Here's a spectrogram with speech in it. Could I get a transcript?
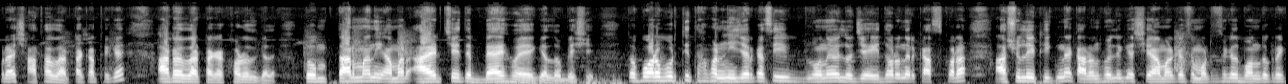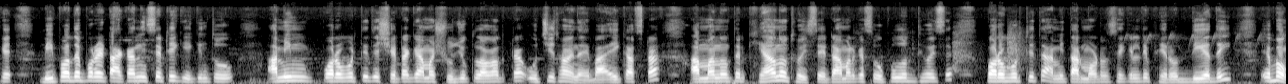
প্রায় সাত হাজার টাকা থেকে আট হাজার টাকা খরচ গেল। তো তার মানে আমার আয়ের চাইতে ব্যয় হয়ে গেল বেশি। তো পরবর্তীতে আমার নিজের কাছেই মনে হলো যে এই ধরনের কাজ করা আসলেই ঠিক না। কারণ হইলে গিয়ে সে আমার কাছে মোটরসাইকেল বন্ধক রেখে বিপদে পড়ে টাকা নিছে ঠিকই, কিন্তু আমি পরবর্তীতে সেটাকে আমার সুযোগ লাগাটা উচিত হয় নাই বা এই কাজটা আমানতের খেয়ানত হয়েছে, এটা আমার কাছে উপলব্ধি হয়েছে। পরবর্তীতে আমি তার মোটরসাইকেলটি ফেরত দিয়ে দিই এবং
